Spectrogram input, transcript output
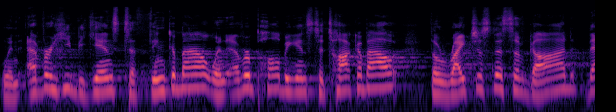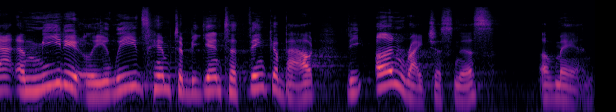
whenever he begins to think about, whenever Paul begins to talk about the righteousness of God, that immediately leads him to begin to think about the unrighteousness of man.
